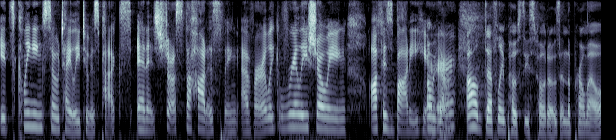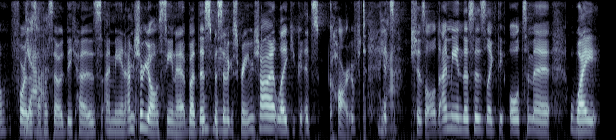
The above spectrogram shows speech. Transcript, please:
it's clinging so tightly to his pecs and it's just the hottest thing ever like really showing off his body here Oh yeah, I'll definitely post these photos in the promo for this Yeah. episode because I mean I'm sure you all have seen it, but this specific screenshot, like you, it's carved, it's chiseled. I mean, this is like the ultimate white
